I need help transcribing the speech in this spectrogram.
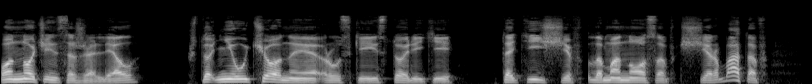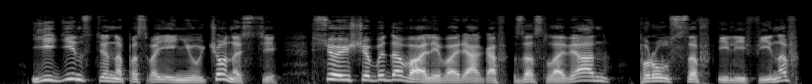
Он очень сожалел, что неученые русские историки Татищев, Ломоносов, Щербатов единственно по своей неучености все еще выдавали варягов за славян, пруссов или финнов,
